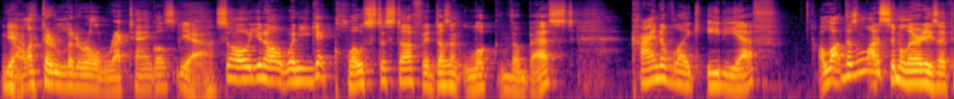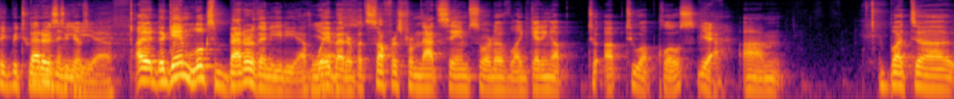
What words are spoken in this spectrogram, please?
you Yeah. know, like they're literal rectangles Yeah. so you know when you get close to stuff it doesn't look the best kind of like edf a lot there's a lot of similarities i think between Better these two games. EDF. Uh, the game looks better than edf way better but suffers from that same sort of like getting up to up too up close yeah Um, but uh,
